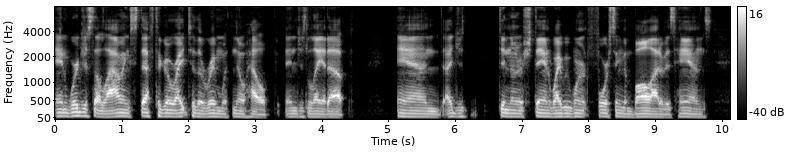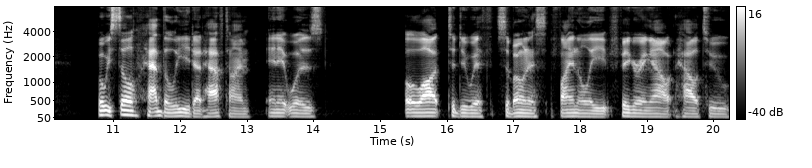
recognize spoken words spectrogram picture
And we're just allowing Steph to go right to the rim with no help and just lay it up. And I just didn't understand why we weren't forcing the ball out of his hands. But we still had the lead at halftime, and it was a lot to do with Sabonis finally figuring out how to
